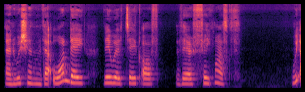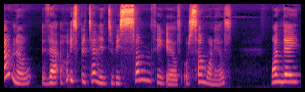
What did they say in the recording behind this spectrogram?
and wishing that one day they will take off their fake masks. We all know that who is pretending to be something else or someone else, one day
